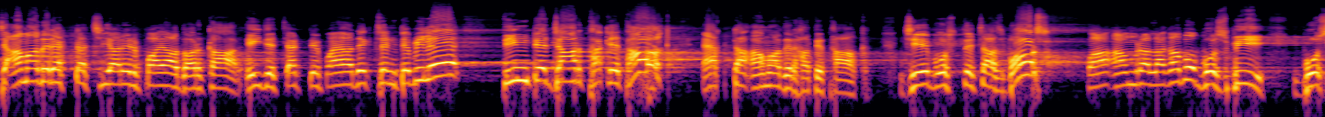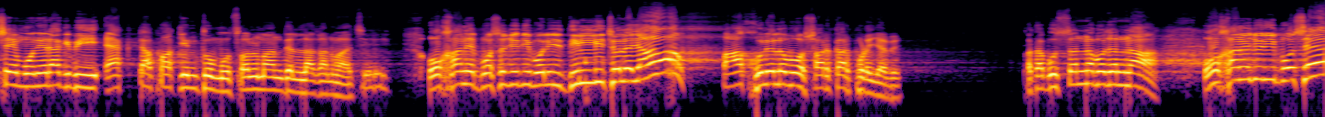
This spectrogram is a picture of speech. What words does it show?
যে আমাদের একটা চেয়ারের পায়া দরকার। এই যে চারটে পায়া দেখছেন টেবিলে, তিনটে জার থাকে, থাক, একটা আমাদের হাতে থাক। যে বসতে চাস, বস। পা আমরা লাগাবো, বসবি। বসে মনে রাখবি, একটা পা কিন্তু মুসলমানদের লাগানো আছে। ওখানে বসে যদি বলিস, দিল্লি চলে যাও, পা খুলে নেব, সরকার পড়ে যাবে। কথা বুঝছেন না, বোঝেন না? ওখানে যদি বসে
